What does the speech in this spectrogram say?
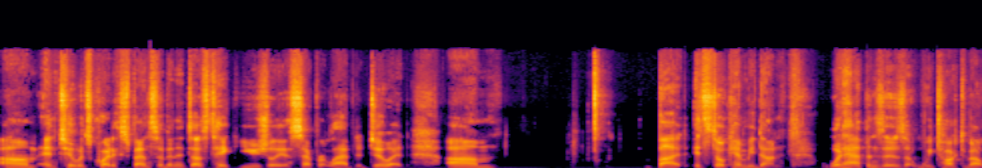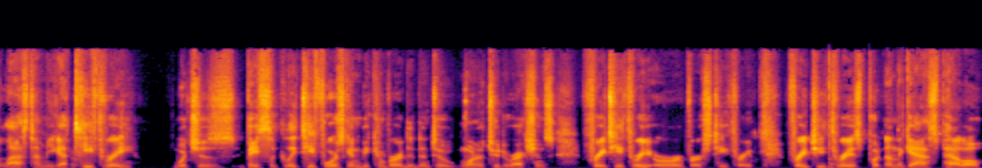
Um, and two, it's quite expensive and it does take usually a separate lab to do it. Um, but it still can be done. What happens is we talked about last time you got T3, which is basically T4 is going to be converted into one of two directions free T3 or reverse T3. Free T3 is putting on the gas pedal,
